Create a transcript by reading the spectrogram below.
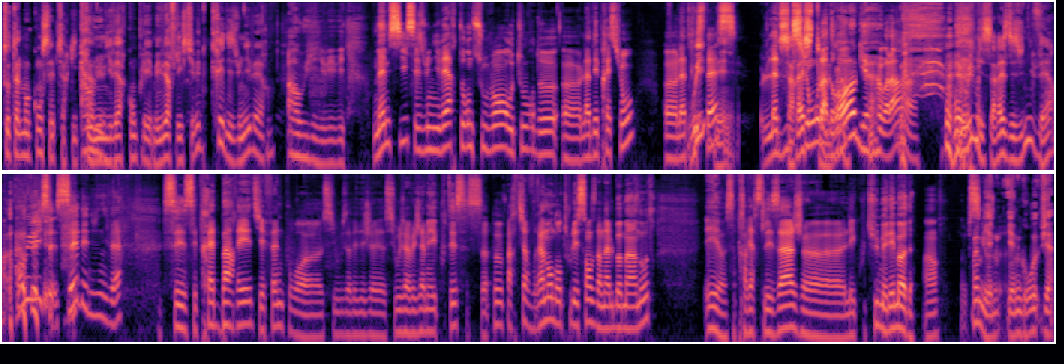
totalement concept. C'est-à-dire qu'il crée Ah un oui. univers complet. Mais Hubert Félix Thieffen crée des univers. hein. Ah oui, oui, oui. Même si ces univers tournent souvent autour de euh, la dépression, euh, la tristesse, l'addiction, la drogue, voilà. oui, mais ça reste des univers. ah oui, c'est des univers. C'est très barré, TFN, pour euh, si vous avez déjà, si vous avez jamais écouté, ça, ça peut partir vraiment dans tous les sens d'un album à un autre, et euh, ça traverse les âges, euh, les coutumes et les modes. Hein. Parce Ouais, mais il y a une, il y a une grosse, il y a,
